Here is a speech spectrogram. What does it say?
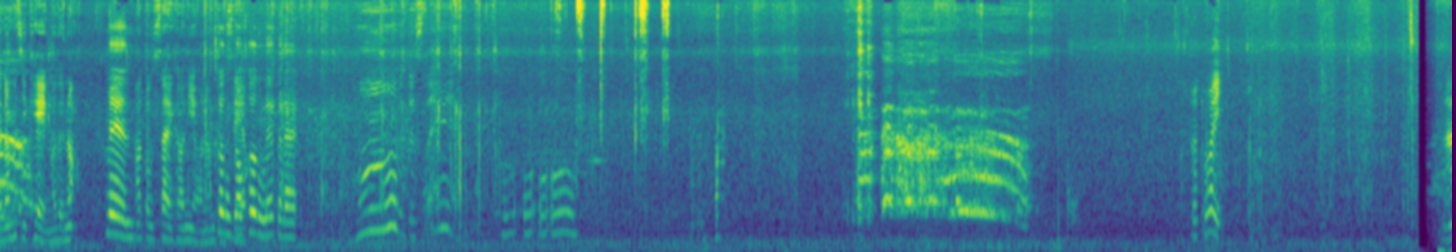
ยวน้ำมันสิแข็งเนาะเด้อเนาะแม่นเราต้องใส่ข้าวเหนียวน้ำเครื่องจะต่อแซ่บเครื่องเลยก็ได้เฮ้อเป็นจะแซ่บโอ้โอ้โอ้โอ้อัดไว้นะ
